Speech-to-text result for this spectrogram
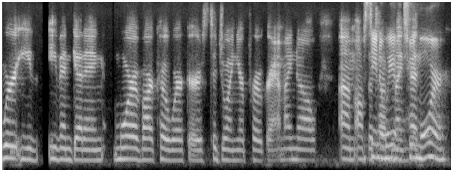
we're e- even getting more of our coworkers to join your program. I know um, off Christina, the top we of have my two head, more,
